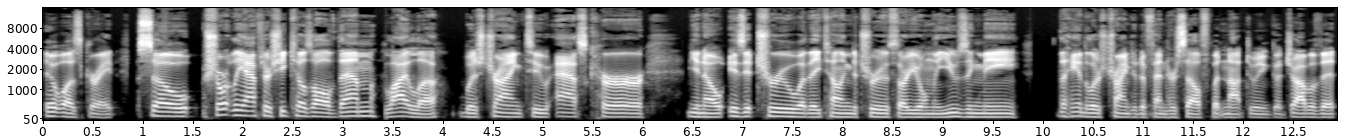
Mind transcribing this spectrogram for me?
it was great. So shortly after she kills all of them, Lila was trying to ask her, you know, is it true? Are they telling the truth? Are you only using me? The handler's trying to defend herself, but not doing a good job of it.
